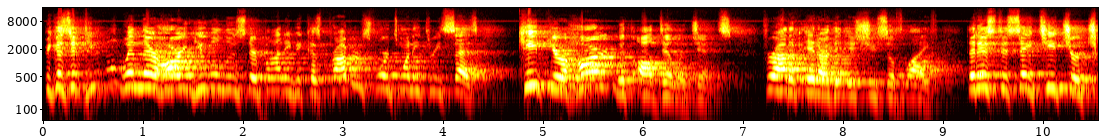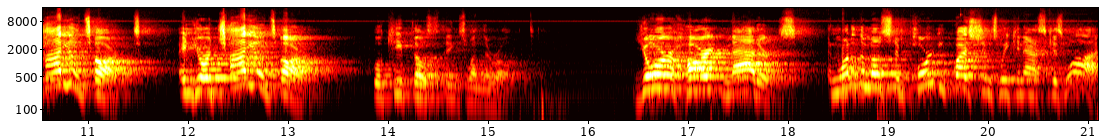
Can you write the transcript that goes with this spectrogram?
Because if you don't win their heart, you will lose their body. Because Proverbs 4:23 says, "Keep your heart with all diligence, for out of it are the issues of life." That is to say, teach your child's heart, and your child's heart will keep those things when they're old. Your heart matters. And one of the most important questions we can ask is why?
